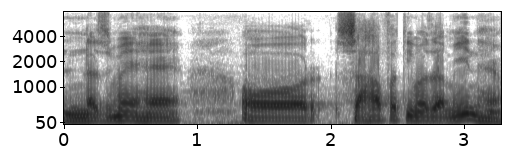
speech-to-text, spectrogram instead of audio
नज़में हैं और सहाफ़ती मजामी हैं।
